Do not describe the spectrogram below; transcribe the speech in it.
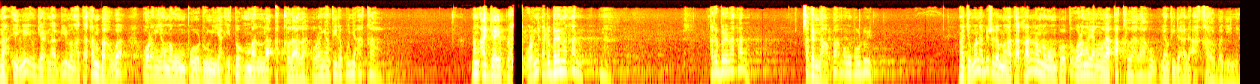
nah ini ujar Nabi mengatakan bahwa orang yang mengumpul dunia itu man la aklalah orang yang tidak punya akal. Nang ajaib lagi orangnya kada berenakan. Nah kada berenakan sagan apa mengumpul duit. Nah cuma Nabi sudah mengatakan yang mengumpul itu orang yang la aklalahu yang tidak ada akal baginya.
